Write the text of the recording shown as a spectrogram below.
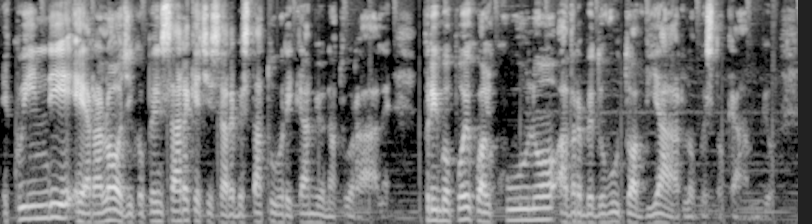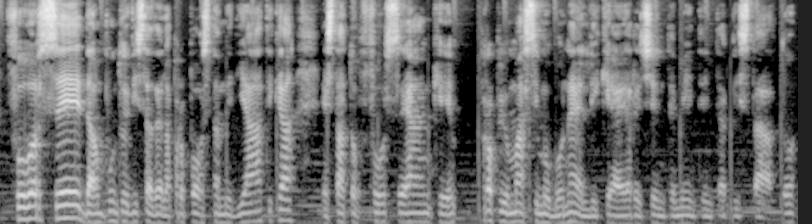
e quindi era logico pensare che ci sarebbe stato un ricambio naturale. Prima o poi qualcuno avrebbe dovuto avviarlo questo cambio. Forse da un punto di vista della proposta mediatica è stato forse anche proprio Massimo Bonelli che hai recentemente intervistato,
